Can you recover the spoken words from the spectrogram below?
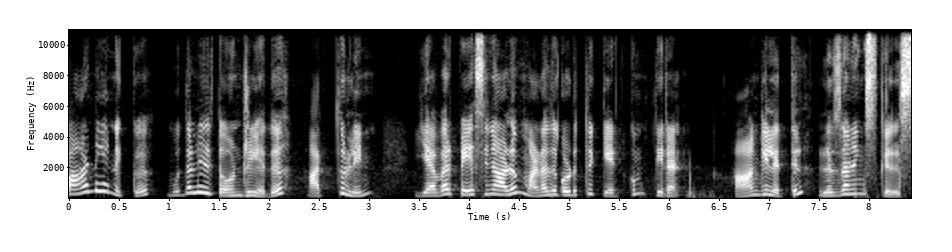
பாண்டியனுக்கு முதலில் தோன்றியது அத்துலின் எவர் பேசினாலும் மனது கொடுத்து கேட்கும் திறன் ஆங்கிலத்தில் லிசனிங் ஸ்கில்ஸ்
